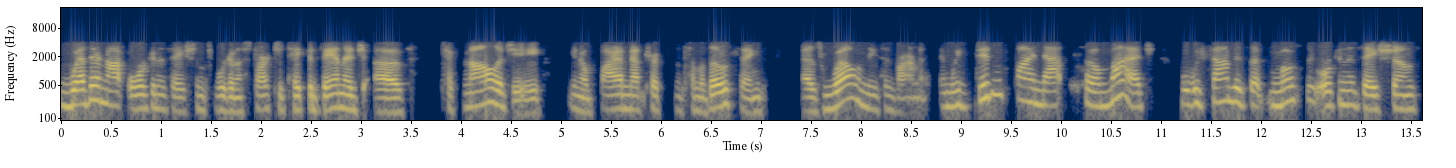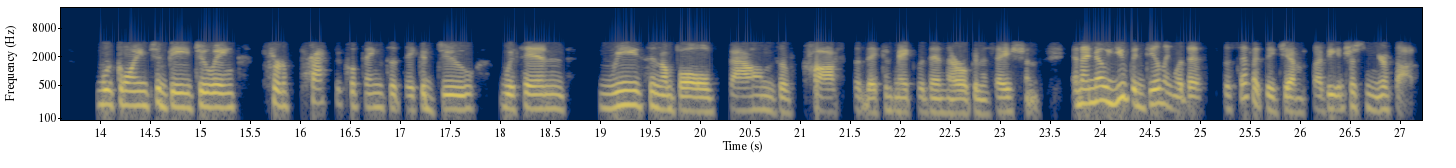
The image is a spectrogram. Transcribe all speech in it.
whether or not organizations were going to start to take advantage of technology, you know, biometrics and some of those things as well in these environments. And we didn't find that so much. What we found is that mostly organizations were going to be doing sort of practical things that they could do within reasonable bounds of cost that they could make within their organization. And I know you've been dealing with this specifically, Jim, so I'd be interested in your thoughts.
